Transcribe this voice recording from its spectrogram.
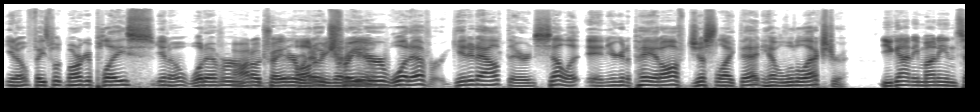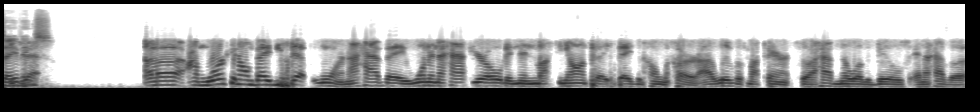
You know, Facebook Marketplace. You know, whatever. Auto Trader, whatever Auto you Trader, do. whatever. Get it out there and sell it, and you're going to pay it off just like that, and you have a little extra. You got any money in savings? Exact- Uh, I'm working on baby step one. I have a one and a half year old, and then my fiance stays at home with her. I live with my parents, so I have no other bills, and I have a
